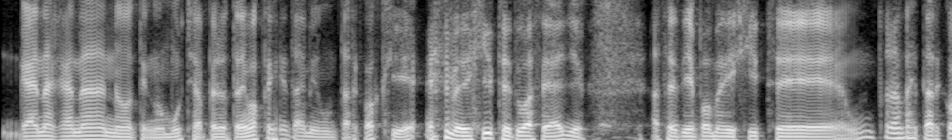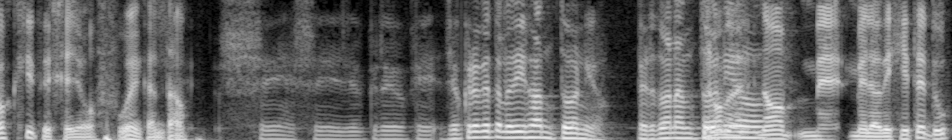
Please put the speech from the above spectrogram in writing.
Ganas, ganas no tengo muchas, pero tenemos pendiente también un Tarkovsky, ¿eh? me dijiste tú hace años. Hace tiempo me dijiste un programa de Tarkovsky y te dije yo, fue encantado. Sí, sí, yo creo que yo creo que te lo dijo Antonio. Perdón, Antonio. No, me, me, lo dijiste tú.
